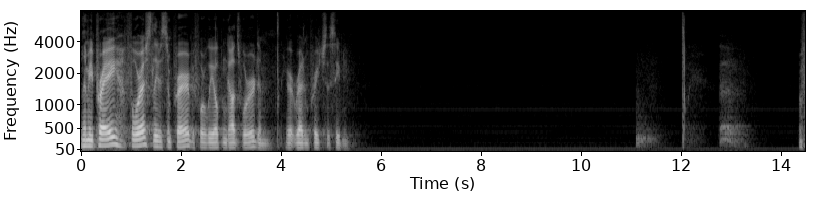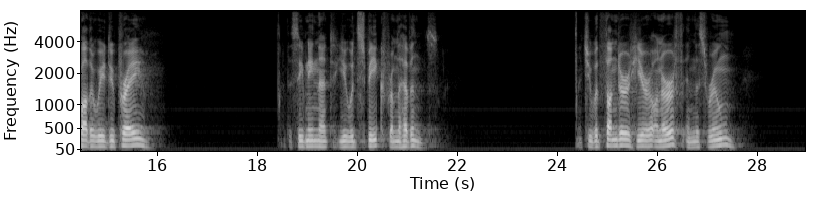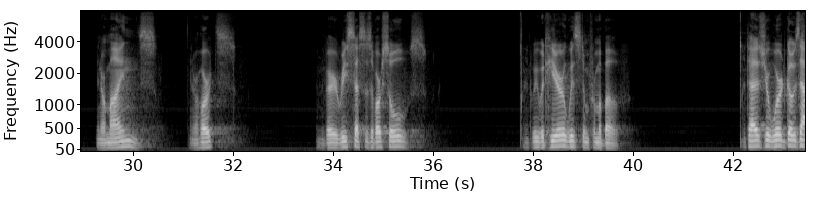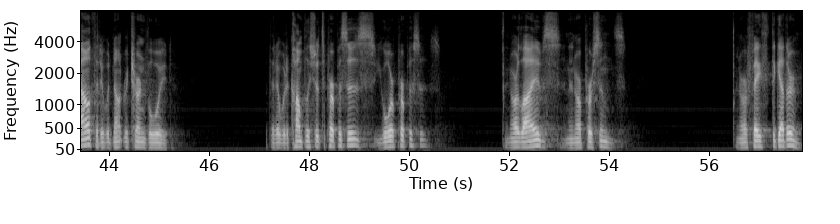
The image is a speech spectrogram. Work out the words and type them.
Let me pray for us, lead us in prayer before we open God's Word and hear it read and preached this evening. Father, we do pray this evening that you would speak from the heavens, that you would thunder here on earth in this room in our minds, in our hearts, in the very recesses of our souls. That we would hear wisdom from above. That as your word goes out, that it would not return void. but That it would accomplish its purposes, your purposes, in our lives and in our persons, in our faith together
